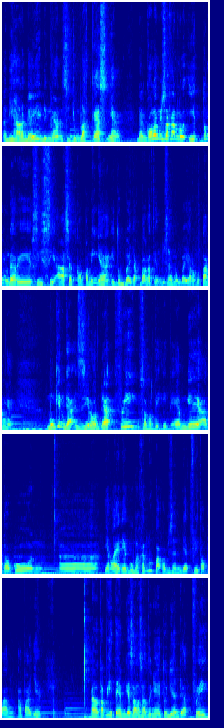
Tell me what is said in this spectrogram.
dihargai dengan sejumlah cashnya. Dan kalau misalkan lo hitung dari sisi aset company-nya itu banyak banget yang bisa membayar hutangnya. Mungkin nggak zero debt free seperti ITMG ataupun uh, yang lainnya gue bahkan lupa kalau misalnya debt free topan apa aja Uh, tapi ITMG salah satunya itu dia debt free.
